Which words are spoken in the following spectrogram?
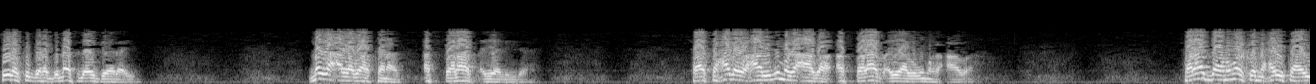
suuratu birabbinaas laga gaarayo magaca labaatanaad assalaad ayaa la yidhaha faatixada waxaa lagu magacaabaa assalaad ayaa lagu magacaabaa. Salaadaanu marka maxay tahay?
